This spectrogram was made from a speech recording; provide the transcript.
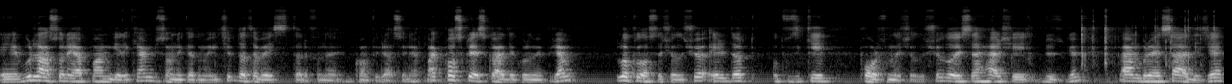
E, buradan sonra yapmam gereken bir sonraki adıma geçip database tarafını konfigürasyon yapmak. PostgreSQL'de kurulum yapacağım. Localhost'ta çalışıyor. 5432 portunda çalışıyor. Dolayısıyla her şey düzgün. Ben buraya sadece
